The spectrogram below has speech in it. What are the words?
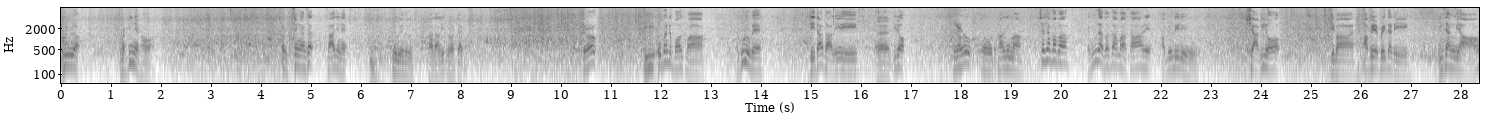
ပြီးတော့ငပိနဲ့ထောင်းอ่ะဟုတ်စင်ကန်ဆက်စားခြင်းနဲ့ဘယ်လိုပဲဆိုဒါသာလေးတော်တော်ကြိုက်ပါကျွန်တော်တို့ဒီ open the box မှာအခုလိုပဲ data စာလေးတွေအဲပြီးတော့ကျွန်တော်တို့ဟိုတစ်ခါလေးမှာချက်ချက်ပါပါအခုကသွားစားမှစားရတဲ့ဟာမျိုးလေးတွေကိုရှာပြီးတော့ ဒီမှာအပေးတဲ့ပရိသတ်တွေညီးစမ်းလို့ရအောင်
